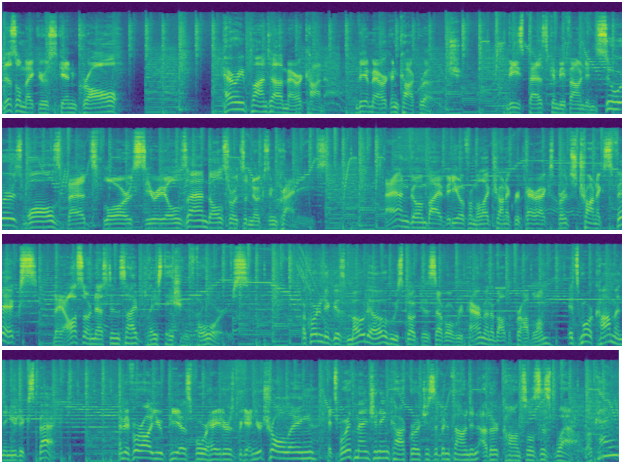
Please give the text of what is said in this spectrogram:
This'll make your skin crawl. Periplaneta americana, the American cockroach. These pests can be found in sewers, walls, beds, floors, cereals, and all sorts of nooks and crannies. And going by a video from electronic repair experts Tronics Fix, they also nest inside PlayStation 4s. According to Gizmodo, who spoke to several repairmen about the problem, it's more common than you'd expect. And before all you PS4 haters begin your trolling, it's worth mentioning cockroaches have been found in other consoles as well, okay?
